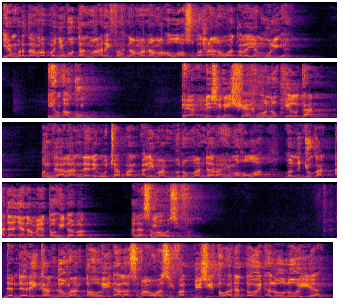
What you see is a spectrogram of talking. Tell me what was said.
Yang pertama penyebutan ma'rifah nama-nama Allah Subhanahu wa taala yang mulia. Yang agung. Ya, di sini Syekh menukilkan penggalan dari ucapan Al-Imam Ibnu Manda rahimahullah menunjukkan adanya namanya tauhid apa? Ala sama wa sifat. Dan dari kandungan tauhid ala sama wa sifat di situ ada tauhid al-uluhiyah.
